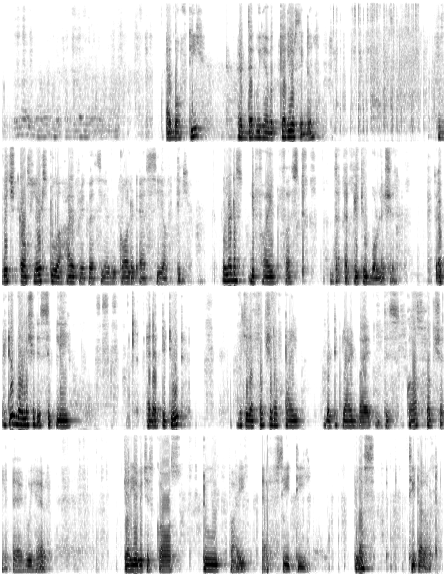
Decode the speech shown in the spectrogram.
m of t and then we have a carrier signal which translates to a high frequency and we call it as c of t. Now let us define first the amplitude modulation. So amplitude modulation is simply an amplitude which is a function of time multiplied by this cos function. And we have carrier which is cos 2 pi fct plus theta naught.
